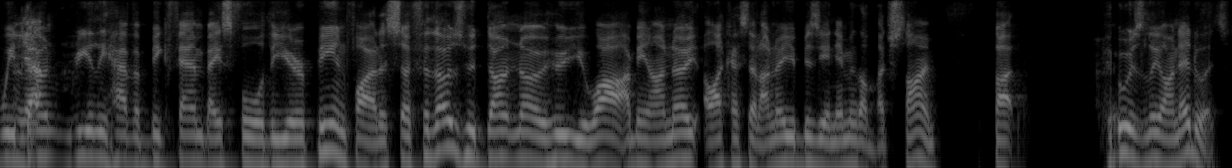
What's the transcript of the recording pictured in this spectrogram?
we Yeah. don't really have a big fan base for the European fighters. So for those who don't know who you are, I mean, I know, like I said, I know you're busy and haven't got much time, but who is Leon Edwards?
